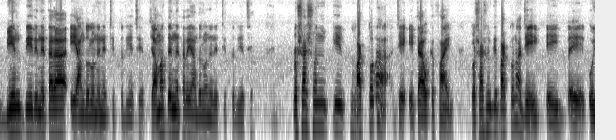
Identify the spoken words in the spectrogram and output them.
বিএনপির নেতারা এই আন্দোলনে নেতৃত্ব দিয়েছে জামাতের নেতারা এই আন্দোলনে নেতৃত্ব দিয়েছে। প্রশাসন কি। পারতো না যে এটা ওকে ফাইন? প্রশাসন কি পারতো না যে এই ওই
